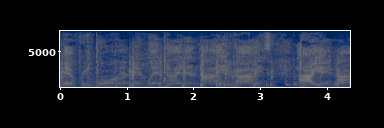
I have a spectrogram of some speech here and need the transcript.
Every morning when I and I rise, I and I.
